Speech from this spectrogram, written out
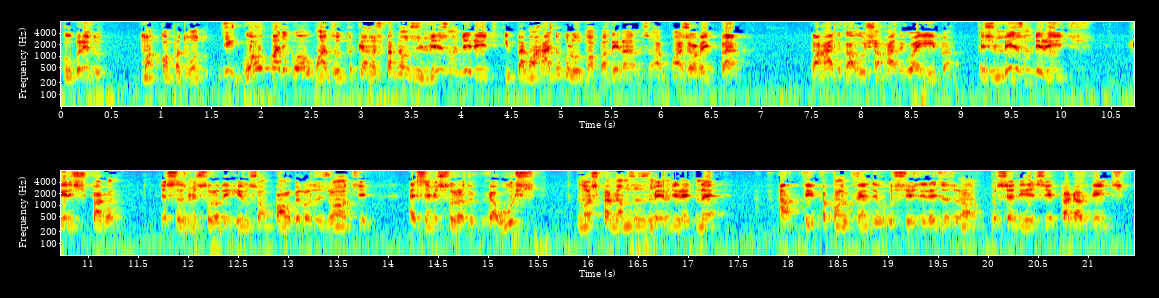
cobrindo uma Copa do Mundo de igual para igual com as outras, porque nós pagamos os mesmos direitos que pagam a Rádio Globo, uma Bandeirantes, uma, uma Jovem Pan, uma Rádio Gaúcha, uma Rádio Guaíba, os mesmos direitos que eles pagam, essas emissoras de Rio, São Paulo, Belo Horizonte, essas emissoras do Gaúcho, nós pagamos os mesmos direitos, né? A FIFA, quando vende os seus direitos, diz, não, você é de Recife, paga 20.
